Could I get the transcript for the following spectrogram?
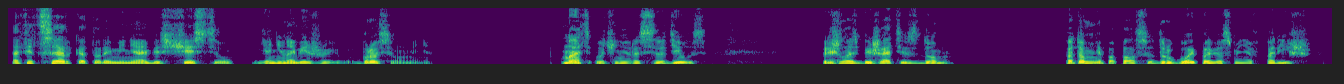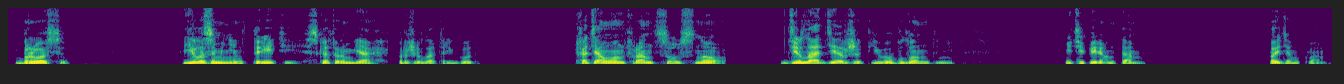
Офицер, который меня обесчестил, я ненавижу его, бросил меня. Мать очень рассердилась. Пришлось бежать из дома. Потом мне попался другой, повез меня в Париж, бросил. Его заменил третий, с которым я прожила три года. Хотя он француз, но Дела держат его в Лондоне, и теперь он там. Пойдем к вам.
